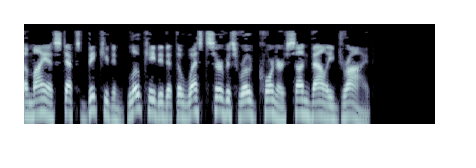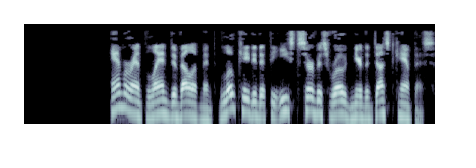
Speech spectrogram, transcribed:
Amaia Steps Bicutan, located at the West Service Road corner Sun Valley Drive. Amaranth Land Development, located at the East Service Road near the DOST Campus.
